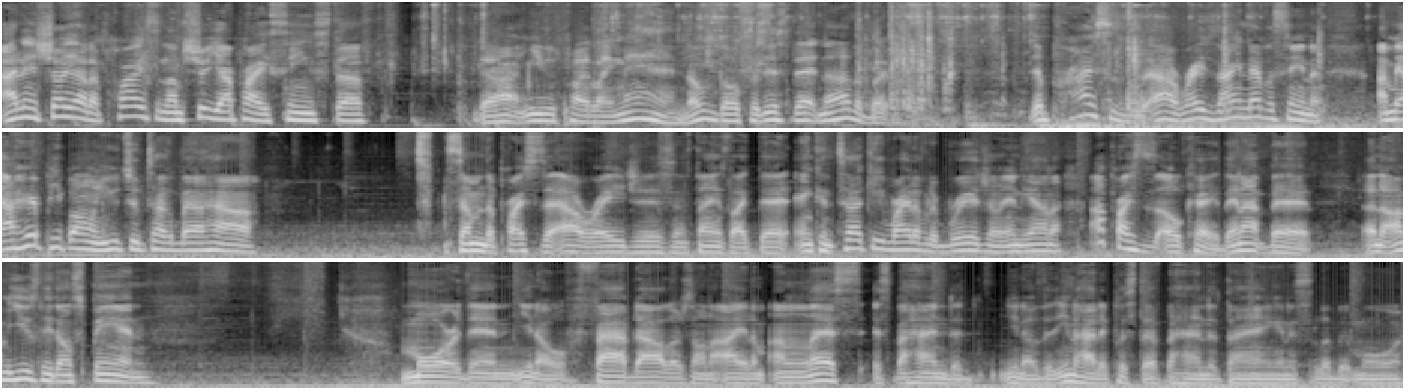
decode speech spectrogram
I didn't show y'all the price, and I'm sure y'all probably seen stuff that I, you was probably like, man, those go for this, that, and the other. But the prices is outrageous. I ain't never seen it. I mean, I hear people on YouTube talk about how some of the prices are outrageous and things like that. In Kentucky, right over the bridge on Indiana, our prices are okay. They're not bad. And I'm usually don't spend more than you know five dollars on an item unless it's behind the you know the you know how they put stuff behind the thing and it's a little bit more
